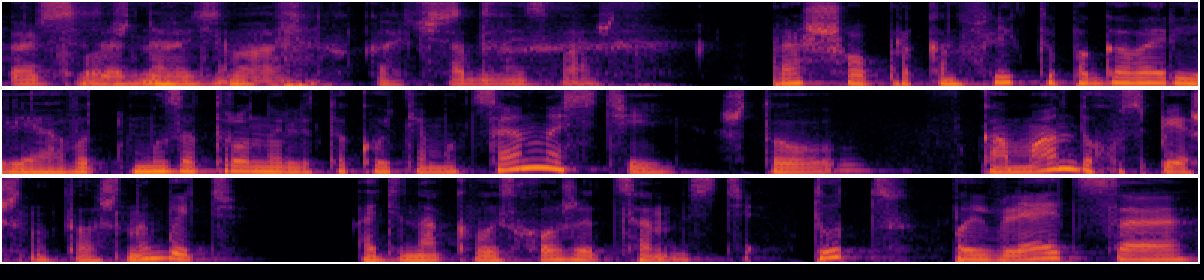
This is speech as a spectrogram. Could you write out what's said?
Кажется, это одна из важных качеств. Одна из важных. Хорошо, про конфликты поговорили, а вот мы затронули такую тему ценностей, что в командах успешных должны быть одинаковые схожие ценности. Тут появляется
